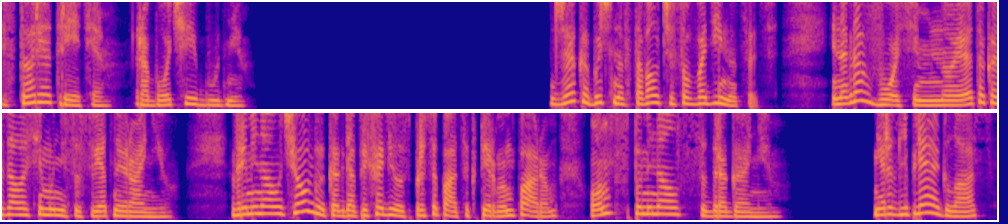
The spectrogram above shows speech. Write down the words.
История третья. Рабочие будни. Джек обычно вставал часов в одиннадцать, иногда в восемь, но это казалось ему несусветной ранью. Времена учебы, когда приходилось просыпаться к первым парам, он вспоминал с содроганием. Не разлепляя глаз,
